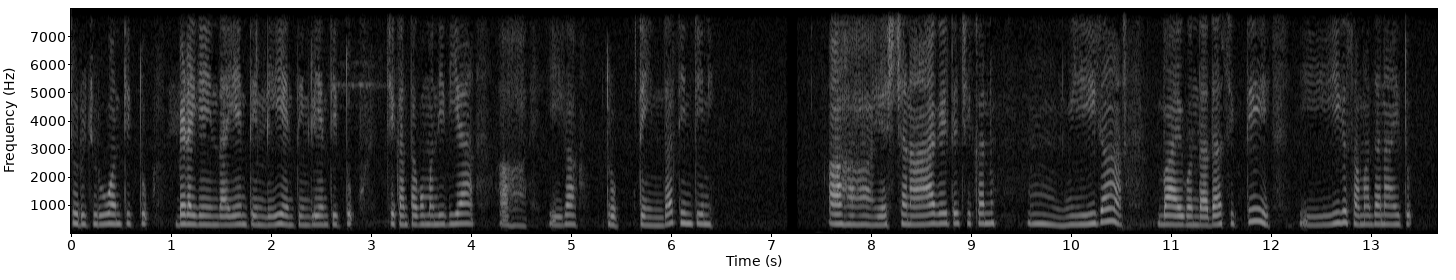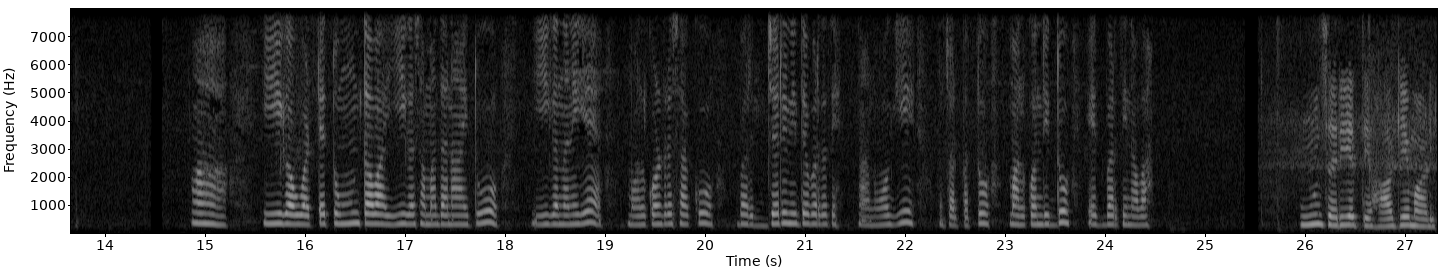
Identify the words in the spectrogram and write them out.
ಚುರು ಚುರು ಅಂತಿತ್ತು. ಬೆಳಗ್ಗೆಯಿಂದ ಏನು ತಿನ್ಲಿ ಏನು ತಿನ್ಲಿ ಅಂತಿತ್ತು. ಚಿಕನ್ ತಗೊಂಬಂದಿದ್ಯಾ? ಆಹಾ, ಈಗ ತೃಪ್ತಿಯಿಂದ ತಿಂತೀನಿ. ಆಹಾ, ಎಷ್ಟು ಚೆನ್ನಾಗೈತೆ ಚಿಕನ್. ಹ್ಞೂ ಈಗ ಬಾಯಿಗೊಂದು ಅದ ಸಿಕ್ತಿ ಈಗ ಸಮಾಧಾನ ಆಯಿತು. ಹಾಂ ಈಗ ಹೊಟ್ಟೆ ತುಂಬ್ತವ, ಈಗ ಸಮಾಧಾನ ಆಯಿತು. ಈಗ ನನಗೆ ಮಲ್ಕೊಂಡ್ರೆ ಸಾಕು, ಭರ್ಜರಿ ನಿದ್ದೆ ಬರ್ತದೆ. ನಾನು ಹೋಗಿ ಸ್ವಲ್ಪ ಹೊತ್ತು ಮಲ್ಕೊಂಡಿದ್ದು ಎದ್ದು ಬರ್ತೀನವ ಹ್ಞೂ ಸರಿ ಅತ್ತೆ, ಹಾಗೆ ಮಾಡಿ.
